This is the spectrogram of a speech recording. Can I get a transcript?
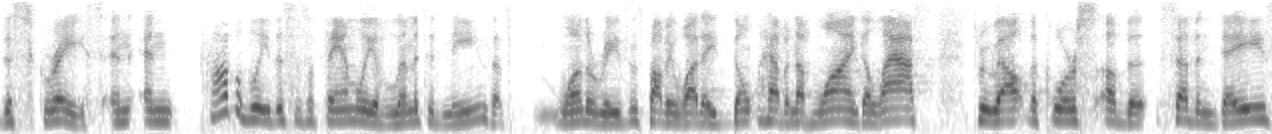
disgrace. And, and probably this is a family of limited means. That's one of the reasons, probably why they don't have enough wine to last throughout the course of the seven days.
